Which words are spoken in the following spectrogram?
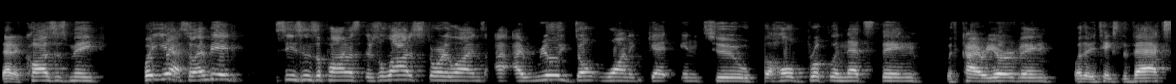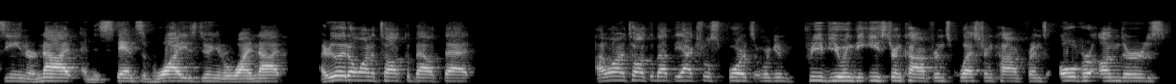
that it causes me. But yeah, so NBA season's upon us. There's a lot of storylines. I, I, really don't want to get into the whole Brooklyn Nets thing with Kyrie Irving, whether he takes the vaccine or not, and his stance of why he's doing it or why not. I really don't want to talk about that. I want to talk about the actual sports, and we're going to be previewing the Eastern Conference, Western Conference, over unders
